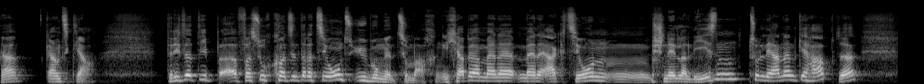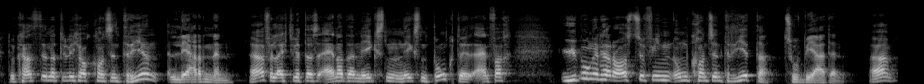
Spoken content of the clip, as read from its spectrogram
Ja, ganz klar. Dritter Tipp, äh, versuch Konzentrationsübungen zu machen. Ich habe ja meine, meine Aktion schneller lesen zu lernen gehabt. Ja. Du kannst dir natürlich auch konzentrieren lernen. Ja. Vielleicht wird das einer der nächsten, nächsten Punkte. Einfach Übungen herauszufinden, um konzentrierter zu werden. Ja,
